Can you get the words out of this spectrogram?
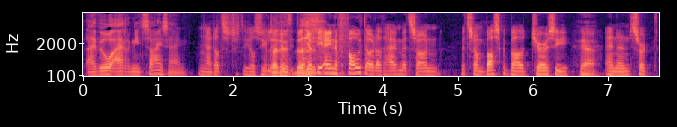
hij wil eigenlijk niet saai zijn. Ja, dat is heel zielig. Dat je is- dat je hebt die ene foto dat hij met zo'n, met zo'n basketbal jersey Ja, en een soort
